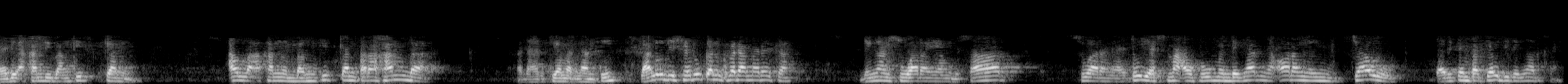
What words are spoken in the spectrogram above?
Jadi akan dibangkitkan. Allah akan membangkitkan para hamba pada hari kiamat nanti. Lalu diserukan kepada mereka dengan suara yang besar suaranya itu yasma'uhu mendengarnya orang yang jauh dari tempat jauh didengarkan.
